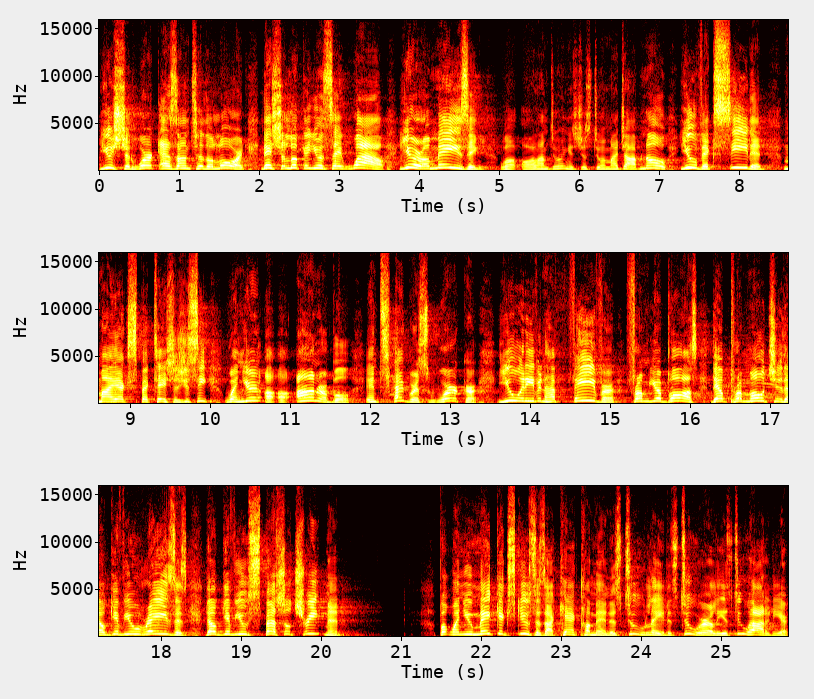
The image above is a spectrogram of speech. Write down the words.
You should work as unto the Lord. They should look at you and say, Wow, you're amazing. Well, all I'm doing is just doing my job. No, you've exceeded my expectations. You see, when you're an honorable, integrous worker, you would even have favor from your boss. They'll promote you, they'll give you raises, they'll give you special treatment. But when you make excuses, I can't come in, it's too late, it's too early, it's too hot in here,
